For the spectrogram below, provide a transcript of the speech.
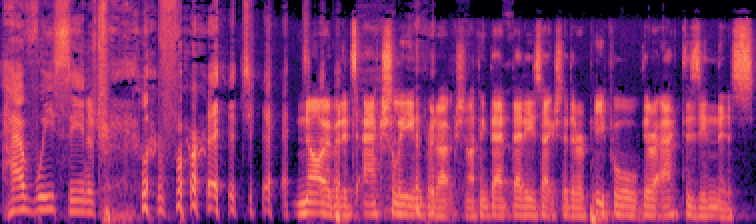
have we seen a trailer for it yet? No, but it's actually in production. I think that that is actually there are people, there are actors in this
